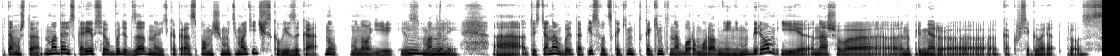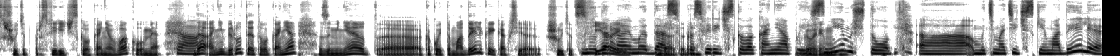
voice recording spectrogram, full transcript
потому что модель, скорее всего, будет задана ведь как раз с помощью математического языка, ну, многие из mm-hmm. моделей. А, то есть она будет описываться каким-то каким набором уравнений. Мы берем и нашего, например, э, как все говорят, про, шутят про сферического коня в вакууме, так. да, они берут этого коня, заменяют э, какой-то моделькой, как все шутят, ну, сферой. Ну, давай мы, да, да, да про да. сферического коня поясним, Говорим. что э, математические модели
